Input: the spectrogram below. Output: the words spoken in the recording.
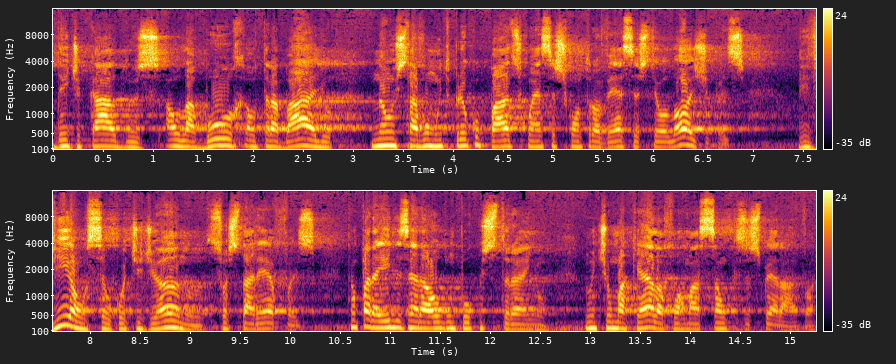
dedicados ao labor, ao trabalho, não estavam muito preocupados com essas controvérsias teológicas, viviam o seu cotidiano, suas tarefas. Então, para eles era algo um pouco estranho, não tinha uma aquela formação que se esperava.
